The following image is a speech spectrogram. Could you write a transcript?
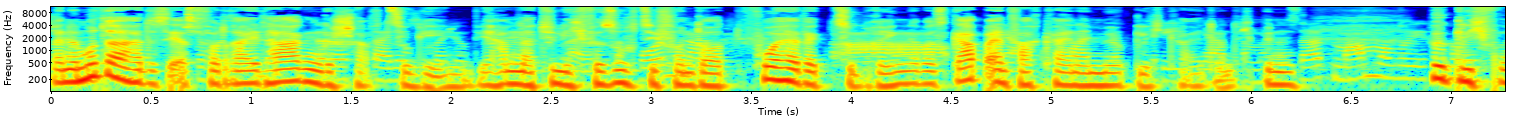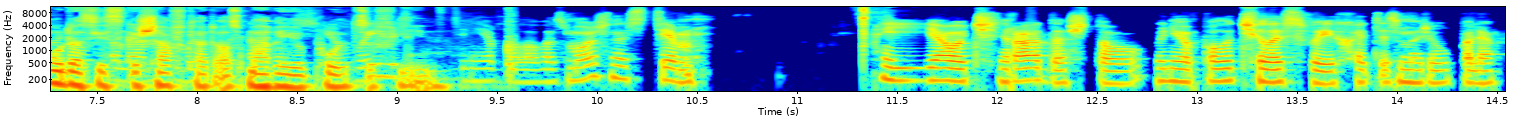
Meine Mutter hat es erst vor drei Tagen geschafft zu gehen. Wir haben natürlich versucht, sie von dort vorher wegzubringen, aber es gab einfach keine Möglichkeit. Und ich bin wirklich froh, dass sie es geschafft hat, aus Mariupol zu fliehen. И я очень рада, что у нее получилось выехать из Мариуполя.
